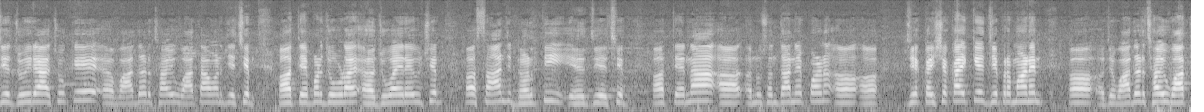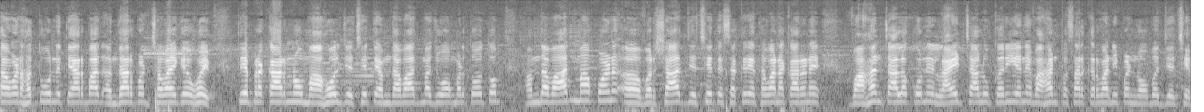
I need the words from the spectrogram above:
જે જોઈ રહ્યા છો કે વાદળછાયું વાતાવરણ જે છે તે પણ જોવડાય અ, જોવાઈ રહ્યું છે. સાંજ ઢળતી જે છે તેના અનુસંધાને પણ જે કહી શકાય કે જે પ્રમાણે જે વાદળછાયું વાતાવરણ હતું અને ત્યારબાદ અંધાર પણ છવાઈ ગયો હોય તે પ્રકારનો માહોલ જે છે તે અમદાવાદમાં જોવા મળતો હતો. અમદાવાદમાં પણ વરસાદ જે છે તે સક્રિય થવાના કારણે વાહન ચાલકોને લાઇટ ચાલુ કરી અને વાહન પસાર કરવાની પણ નોબત જે છે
